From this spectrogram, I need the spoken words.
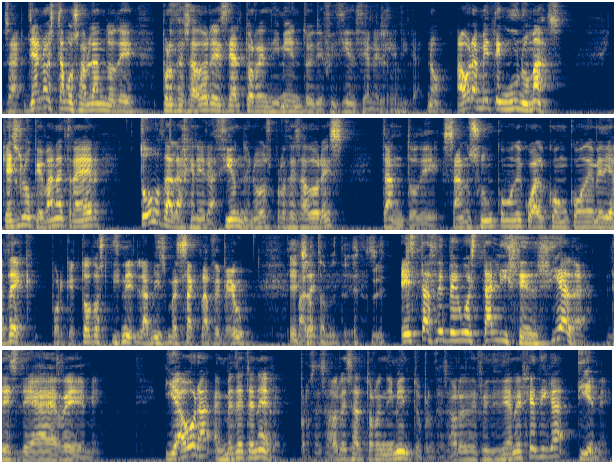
O sea, ya no estamos hablando de procesadores de alto rendimiento y de eficiencia energética. No, ahora meten uno más, que es lo que van a traer toda la generación de nuevos procesadores, tanto de Samsung como de Qualcomm como de MediaTek, porque todos tienen la misma exacta CPU. ¿vale? Exactamente. sí. Esta CPU está licenciada desde ARM. Y ahora, en vez de tener procesadores de alto rendimiento y procesadores de eficiencia energética, tiene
